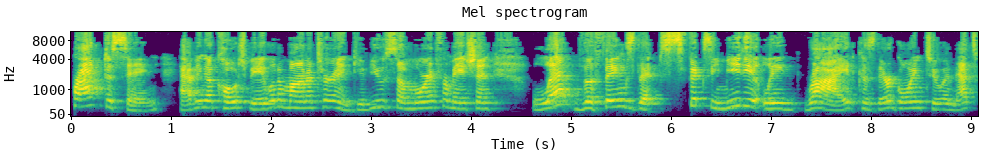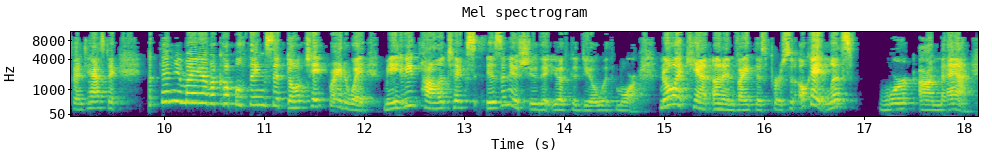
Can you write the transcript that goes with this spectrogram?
practicing, having a coach be able to monitor and give you some more information. Let the things that fix immediately ride because they're going to, and that's fantastic. But then you might have a couple things that don't take right away. Maybe politics is an issue that you have to deal with more. No, I can't uninvite this person. Okay, let's work on that.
